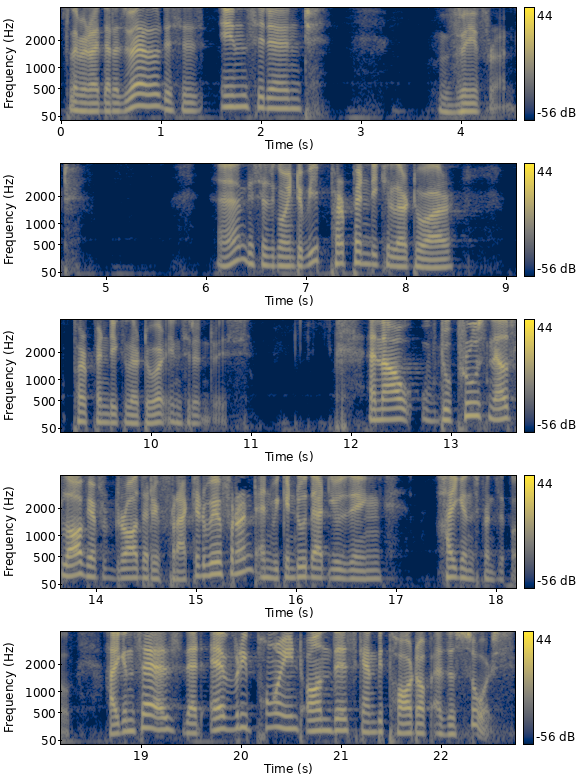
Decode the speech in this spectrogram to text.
So let me write that as well. This is incident wavefront. And this is going to be perpendicular to our perpendicular to our incident rays. And now to prove Snell's law, we have to draw the refracted wavefront and we can do that using Huygens principle. Huygens says that every point on this can be thought of as a source.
